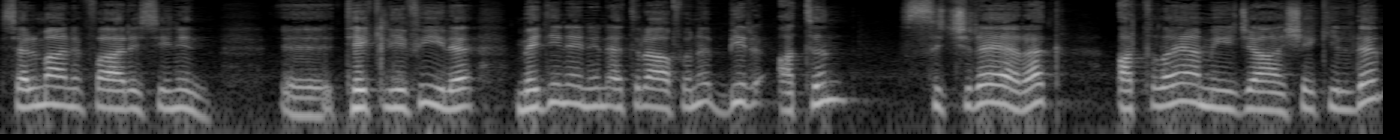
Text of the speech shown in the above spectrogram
Selman-ı Farisi'nin e, teklifiyle Medine'nin etrafını bir atın sıçrayarak atlayamayacağı şekilde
